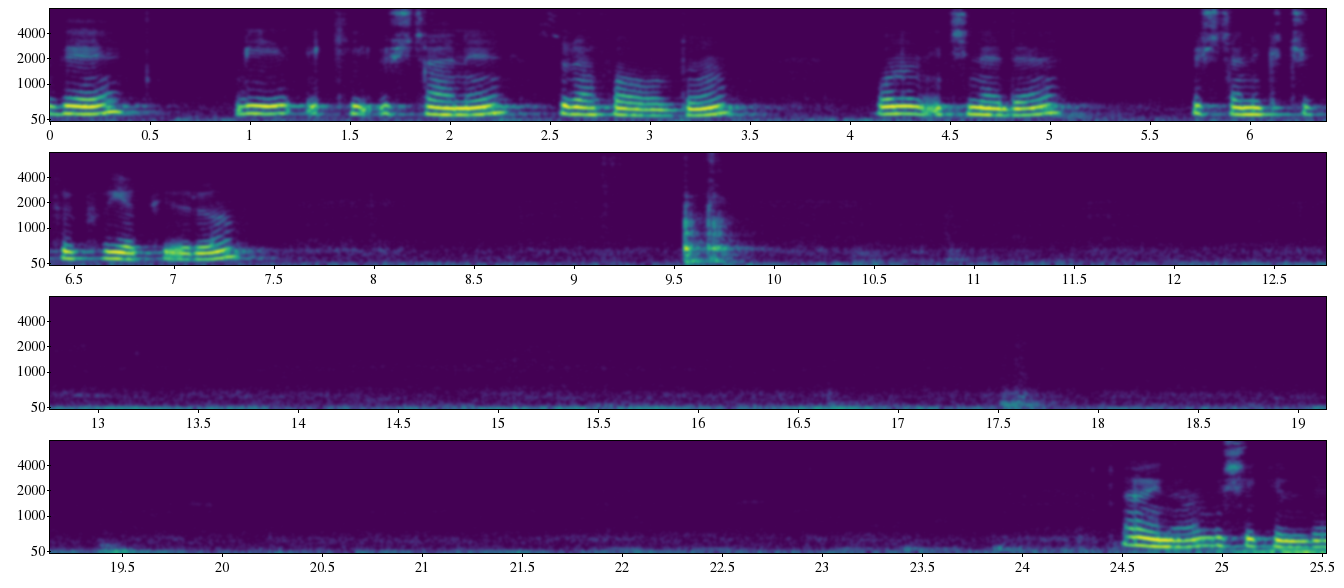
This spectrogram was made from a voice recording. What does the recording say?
Ve 1, 2, 3 tane zürafa oldu. Bunun içine de 3 tane küçük pırpır yapıyorum. Aynen bu şekilde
